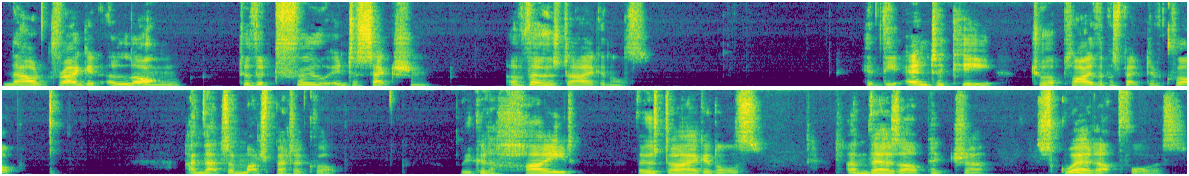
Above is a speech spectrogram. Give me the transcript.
now drag it along to the true intersection of those diagonals. Hit the Enter key to apply the perspective crop, and that's a much better crop. We can hide those diagonals, and there's our picture squared up for us.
